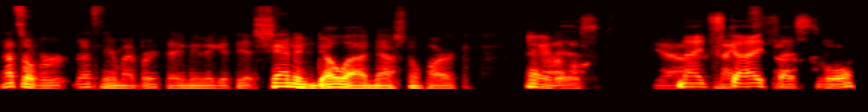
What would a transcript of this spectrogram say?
That's over. That's near my birthday. Maybe I get this. Shenandoah National Park. There it Uh, is. Yeah, Night Sky Festival.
